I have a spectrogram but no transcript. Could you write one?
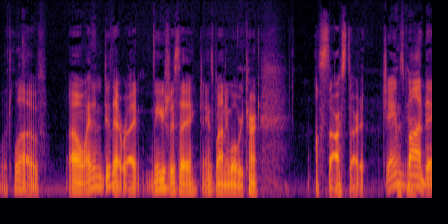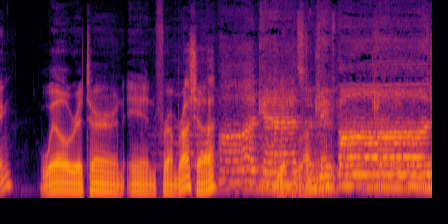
with love. Oh, I didn't do that right. We usually say James Bonding will return. I'll start, start it. James Bonding. Will return in from Russia. Podcast of James Bond.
